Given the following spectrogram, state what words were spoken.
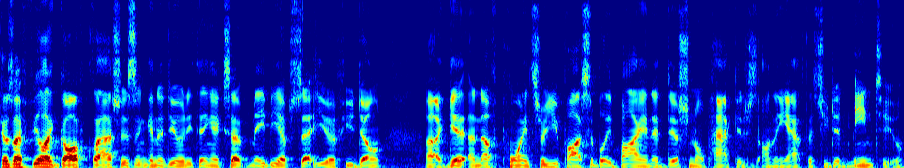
Because I feel like Golf Clash isn't going to do anything except maybe upset you if you don't uh, get enough points or you possibly buy an additional package on the app that you didn't mean to,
